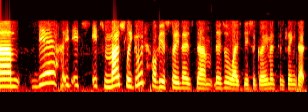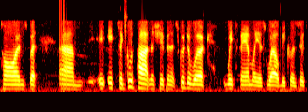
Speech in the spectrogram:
Um, yeah, it, it's it's mostly good. Obviously, there's um, there's always disagreements and things at times, but um, it, it's a good partnership, and it's good to work with family as well because it's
